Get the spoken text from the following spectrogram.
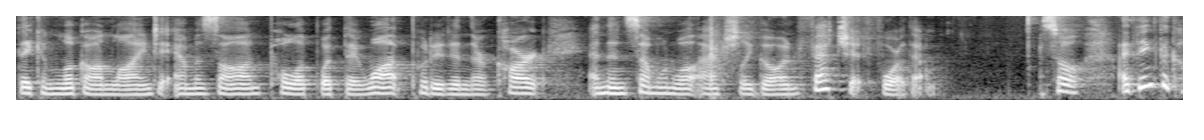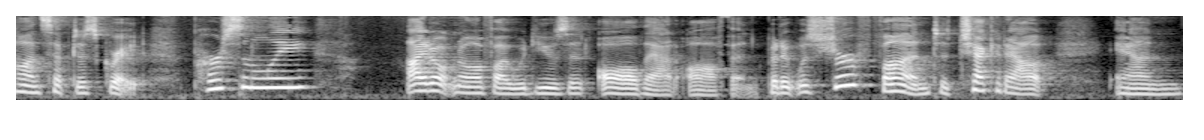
They can look online to Amazon, pull up what they want, put it in their cart, and then someone will actually go and fetch it for them. So I think the concept is great. Personally, I don't know if I would use it all that often, but it was sure fun to check it out and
